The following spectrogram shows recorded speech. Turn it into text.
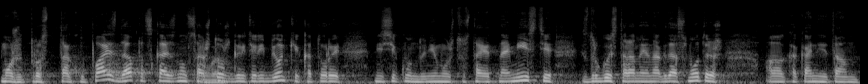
может просто так упасть, да, подскользнуться. А что же говорить о ребенке, который ни секунду не может устоять на месте. С другой стороны, иногда смотришь, а, как они там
